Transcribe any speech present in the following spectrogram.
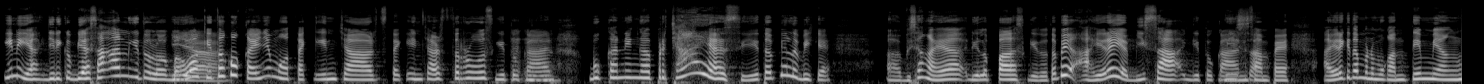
ini ya, jadi kebiasaan gitu loh bahwa Iya. kita kok kayaknya mau take in charge, take in charge terus gitu kan. Bukan yang nggak percaya sih, tapi lebih kayak eh, bisa nggak ya dilepas gitu. Tapi akhirnya ya bisa gitu kan. Bisa. Sampai akhirnya kita menemukan tim yang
